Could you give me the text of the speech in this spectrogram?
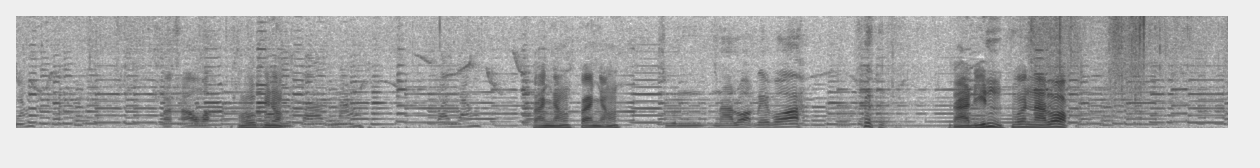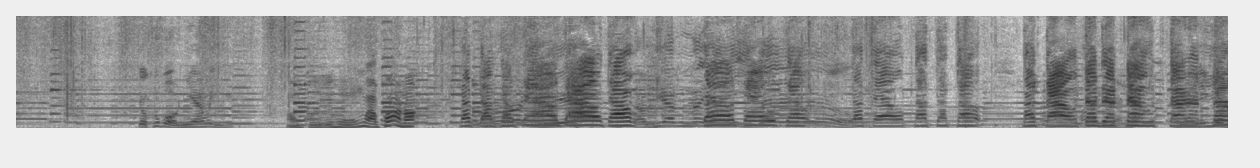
หยังปลาขาววะโอ้พี่น้องปลาหนังปลาหยังปลาหยังปลาหยังส่วนนาลอกได้บ่หนาดินว่าหนาลอกเจ้าคือบอกเงี้ยมาอีกเอาคุยหงว่าพ่อเนาะ เต้าเต้าเต้าเต้าเต้าเต้าตามเพี้ยนนะเต้าเต้าเต้าเต้าเต้าเต้าเต้าเต้าเต้าเต้าเต้าเต้าเต้าเต้าเต้า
